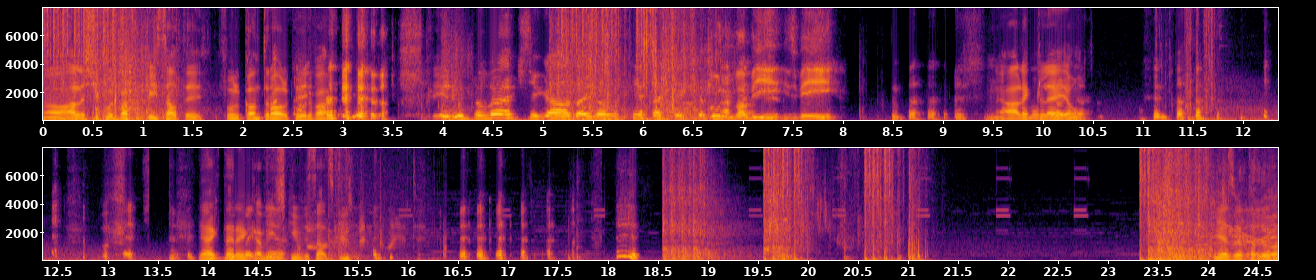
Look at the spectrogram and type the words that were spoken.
No, ale się kurwa popisał ty. Full control kurwa. No weź się gadaj, no. Nie tak się Kurwa, B, z B. No, ale kleją. Jak te rękawiczki Wysocki? Niezłe to było,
